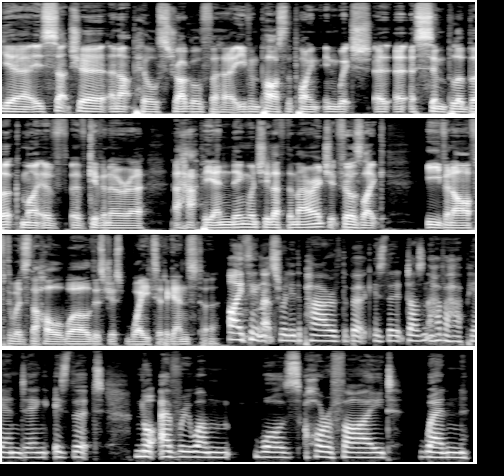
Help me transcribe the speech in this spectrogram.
Yeah, it's such a, an uphill struggle for her, even past the point in which a, a simpler book might have, have given her a, a happy ending when she left the marriage. It feels like even afterwards the whole world is just weighted against her. I think that's really the power of the book is that it doesn't have a happy ending, is that not everyone was horrified when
